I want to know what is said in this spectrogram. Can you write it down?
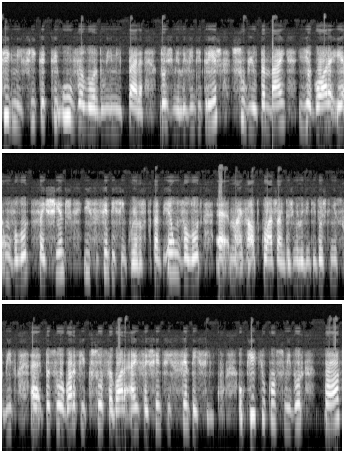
significa que o valor do IMI para 2023 subiu também e agora é um valor de 665 euros. Portanto, é um valor uh, mais alto. Claro, já em 2022 tinha subido, uh, passou agora, fixou-se agora em 665. O que é que o consumidor pode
